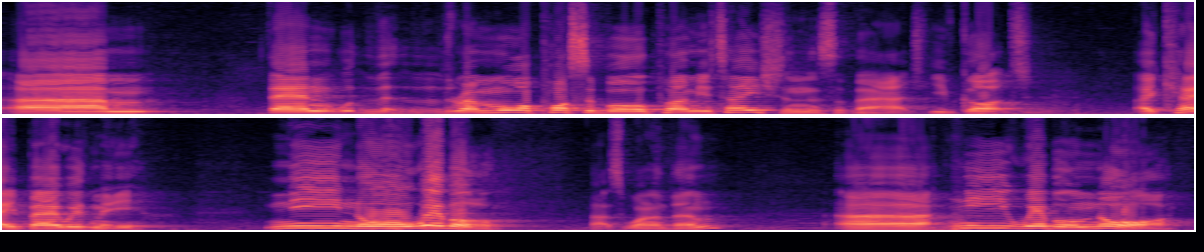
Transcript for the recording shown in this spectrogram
Um, then th there are more possible permutations of that. You've got, okay, bear with me, ni, nor, wibble. That's one of them. Uh, wibble, nor.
